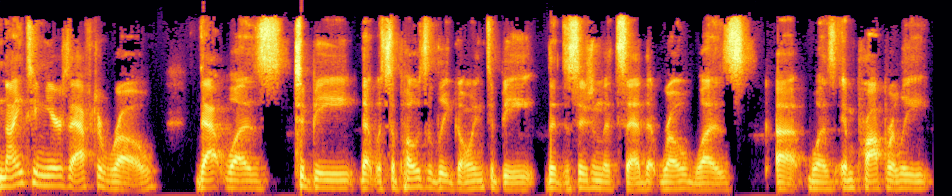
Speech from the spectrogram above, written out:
19 years after Roe. That was to be that was supposedly going to be the decision that said that Roe was uh, was improperly,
